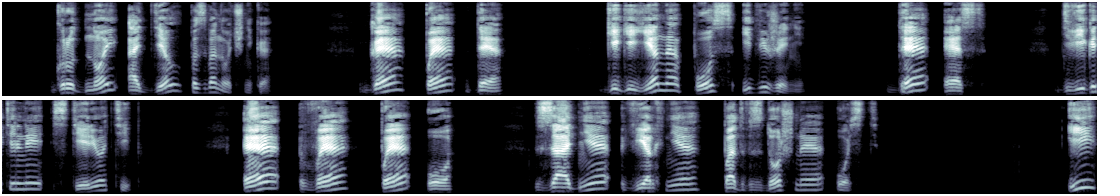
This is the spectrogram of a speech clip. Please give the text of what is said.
– грудной отдел позвоночника. ГПД – гигиена поз и движений. ДС – двигательный стереотип. ЭВПО – задняя, верхняя, подвздошная ось. И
